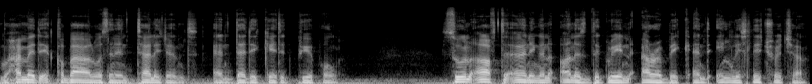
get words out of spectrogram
Muhammad Iqbal was an intelligent and dedicated pupil. Soon after earning an honors degree in Arabic and English literature,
